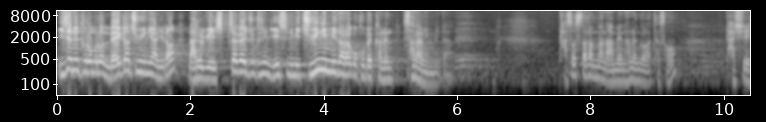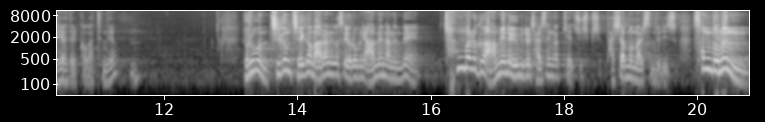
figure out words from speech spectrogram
이제는 그러므로 내가 주인이 아니라 나를 위해 십자가에 죽으신 예수님이 주인입니다라고 고백하는 사람입니다. 다섯 사람만 아멘 하는 것 같아서 다시 해야 될 것 같은데요. 음. 여러분 지금 제가 말하는 것에 여러분이 아멘 하는데 정말로 그 아멘의 의미를 잘 생각해 주십시오. 다시 한번 말씀드리죠. 성도는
